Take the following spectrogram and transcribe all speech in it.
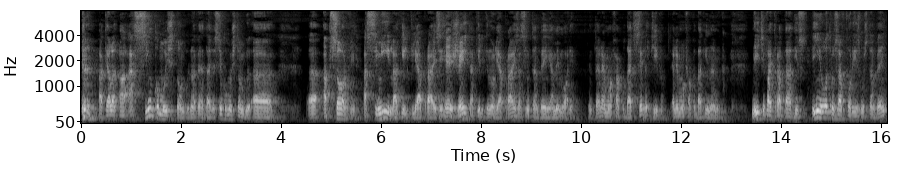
aquela assim como o estômago, na verdade, assim como o estômago uh, uh, absorve, assimila aquilo que lhe apraz e rejeita aquilo que não lhe apraz, assim também é a memória. Então ela é uma faculdade seletiva, ela é uma faculdade dinâmica. Nietzsche vai tratar disso. E em outros aforismos também,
